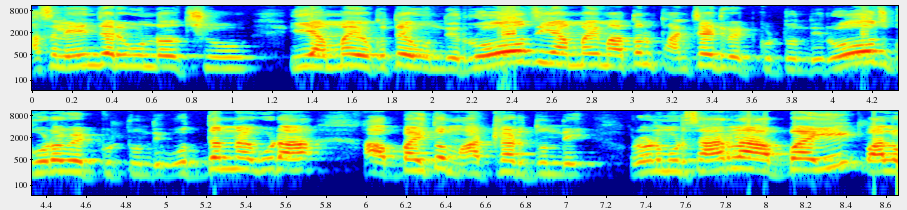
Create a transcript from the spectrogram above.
అసలు ఏం జరిగి ఉండొచ్చు? ఈ అమ్మాయి ఒకతే ఉంది. రోజు ఈ అమ్మాయి మాత్రం పంచాయతీ పెట్టుకుంటుంది. రోజు గొడవ పెట్టుకుంటుంది. వద్దన్నా కూడా ఆ అబ్బాయితో మాట్లాడుతుంది. రెండు మూడు సార్లు ఆ అబ్బాయి వాళ్ళ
